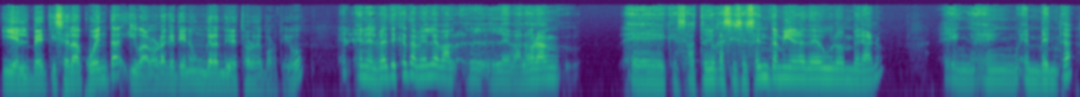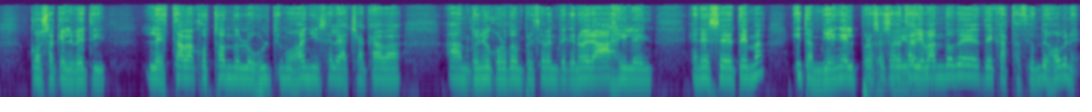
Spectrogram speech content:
y el Betis se da cuenta y valora que tiene un gran director deportivo. En el Betis que también le, val- le valoran eh, que se ha obtenido casi 60 millones de euros en verano en, en- en venta, cosa que el Betis le estaba costando en los últimos años y se le achacaba a Antonio Cordón precisamente que no era ágil en, en ese tema y también el proceso que está ¿no? llevando de, de captación de jóvenes.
